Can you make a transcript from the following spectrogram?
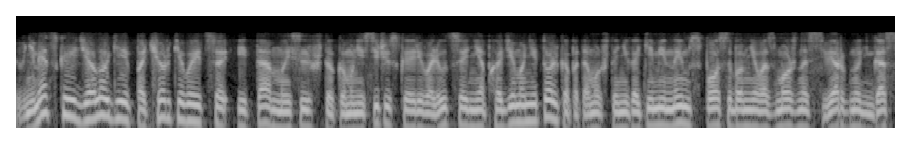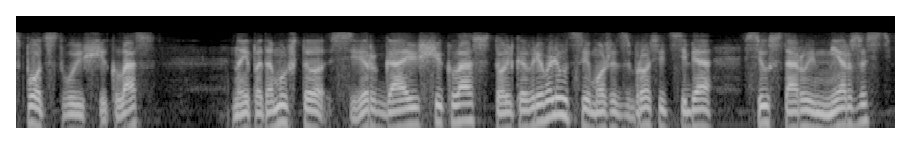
В немецкой идеологии подчеркивается и та мысль, что коммунистическая революция необходима не только потому, что никаким иным способом невозможно свергнуть господствующий класс, но и потому, что свергающий класс только в революции может сбросить с себя всю старую мерзость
